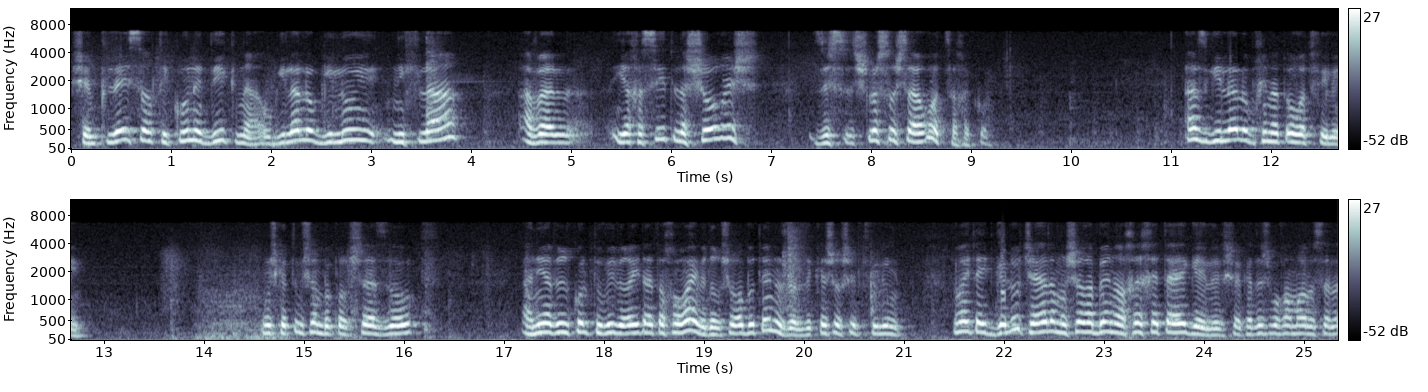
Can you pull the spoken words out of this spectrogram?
שהם תלייסר תיקוני דיקנה, הוא גילה לו גילוי נפלא, אבל יחסית לשורש זה 13 שערות סך הכל. אז גילה לו בחינת אור התפילין. כמו שכתוב שם בפרשה הזאת, אני אעביר כל טובי וראית את אחוריי ודרשו רבותינו ז"ל, זה קשר של תפילין. זאת אומרת ההתגלות שהיה למשה רבנו אחרי חטא העגל, שהקדוש ברוך הוא אמר לו סל...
